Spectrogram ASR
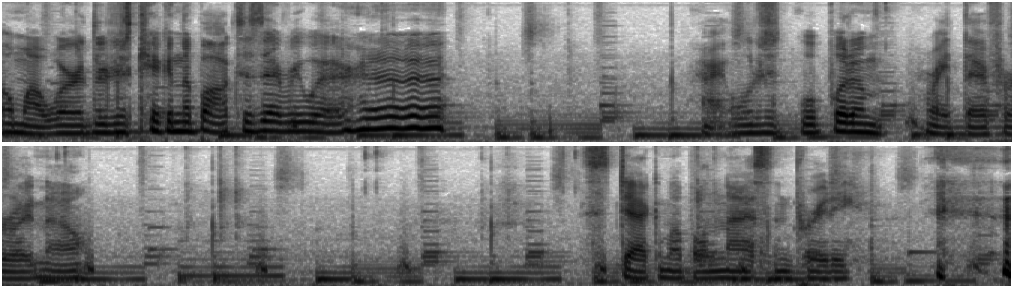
oh my word, they're just kicking the boxes everywhere. Alright, we'll just we'll put them right there for right now. Stack them up all nice and pretty.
